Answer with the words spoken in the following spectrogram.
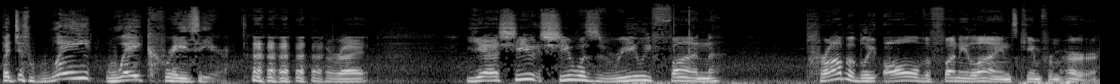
but just way, way crazier. right. Yeah, she she was really fun. Probably all the funny lines came from her.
